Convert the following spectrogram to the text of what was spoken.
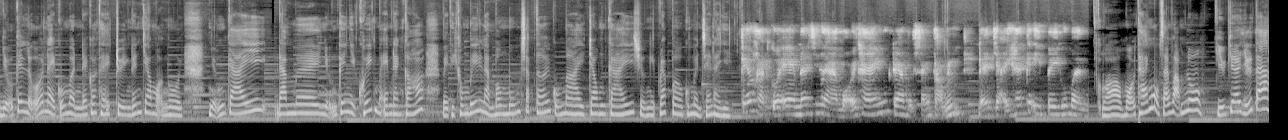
giữ cái lửa này của mình để có thể truyền đến cho mọi người những cái đam mê những cái nhiệt huyết mà em đang có. Vậy thì không biết là mong muốn sắp tới của Mai trong cái sự nghiệp rapper của mình sẽ là gì? Kế hoạch của em đó chính là mỗi tháng ra một sản phẩm để chạy hết cái EP của mình. Wow mỗi tháng một sản phẩm luôn. Chịu chơi dữ ta.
